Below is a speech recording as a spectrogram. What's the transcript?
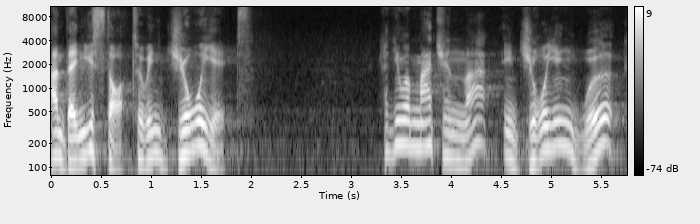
and then you start to enjoy it. Can you imagine that? Enjoying work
